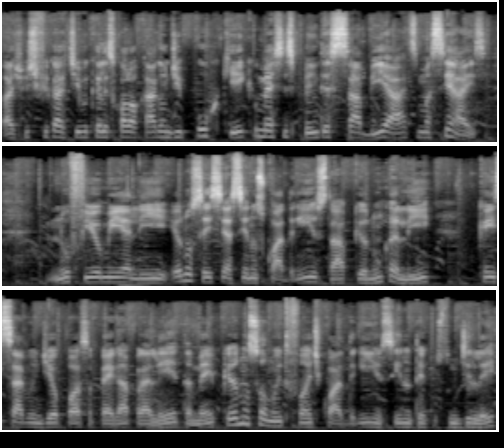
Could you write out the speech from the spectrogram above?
a justificativa que eles colocaram de por que, que o Mestre Splinter sabia artes marciais. No filme ali, eu não sei se é assim nos quadrinhos, tá? Porque eu nunca li. Quem sabe um dia eu possa pegar para ler também, porque eu não sou muito fã de quadrinhos, assim, não tenho costume de ler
